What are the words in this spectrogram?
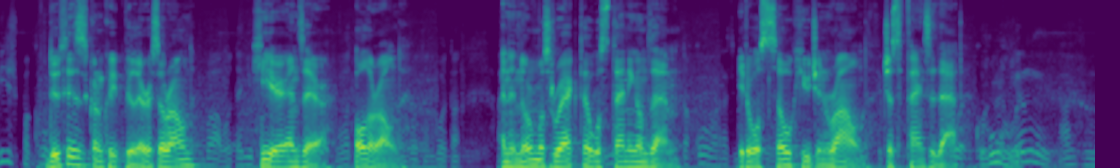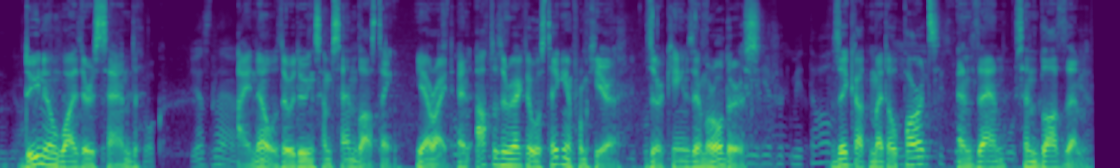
this is concrete pillars around, here and there, all around. An enormous reactor was standing on them. It was so huge and round, just fancy that. Do you know why there is sand? I know, they were doing some sandblasting. Yeah, right. And after the reactor was taken from here, there came the marauders. They cut metal parts and then sandblast them.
